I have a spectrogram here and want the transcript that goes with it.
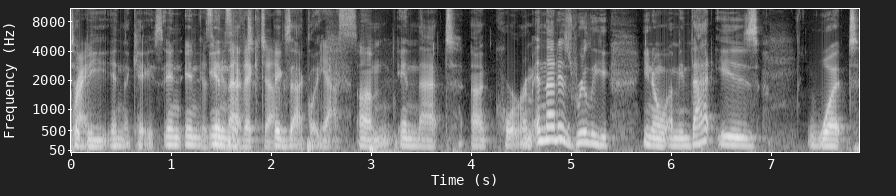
to Right. be in the case, in in, in that victim. exactly, Yes. um, in that uh, courtroom, and that is really, you know, I mean, that is what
